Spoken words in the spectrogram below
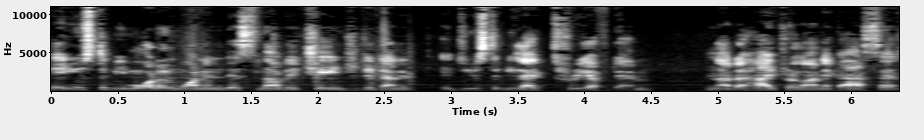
There used to be more than one in this. Now they changed it and it, it used to be like three of them another hyaluronic acid.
